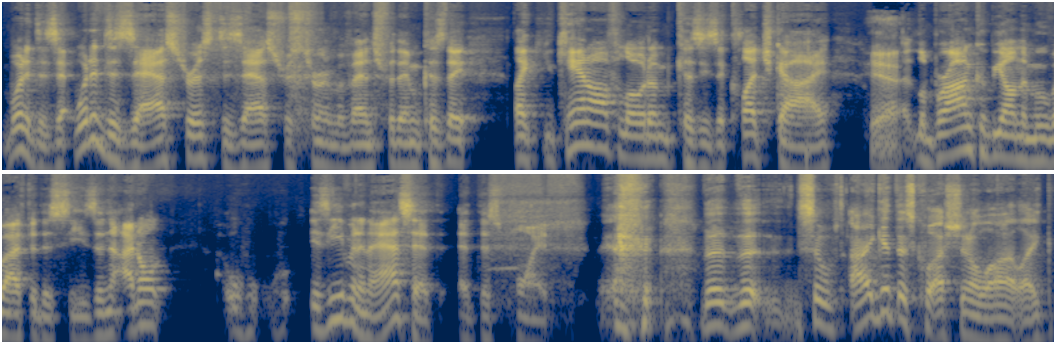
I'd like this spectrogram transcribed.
what a disa- what a disastrous, disastrous turn of events for them because they like you can't offload him because he's a clutch guy. Yeah, uh, LeBron could be on the move after this season. I don't is he even an asset at this point. the the so I get this question a lot. Like,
